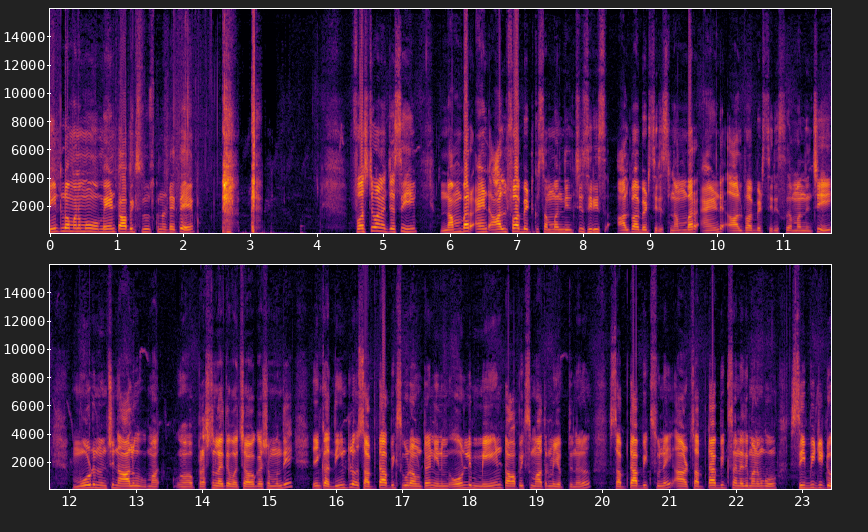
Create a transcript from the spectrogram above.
దీంట్లో మనము మెయిన్ టాపిక్స్ చూసుకున్నట్టయితే ఫస్ట్ వన్ వచ్చేసి నంబర్ అండ్ ఆల్ఫాబెట్కు సంబంధించి series alphabet series. Number and ఆల్ఫాబెట్ సిరీస్కి సంబంధించి మూడు నుంచి నాలుగు ప్రశ్నలు అయితే వచ్చే అవకాశం ఉంది. ఇంకా దీంట్లో సబ్ టాపిక్స్ కూడా ఉంటాయి. నేను ఓన్లీ మెయిన్ టాపిక్స్ మాత్రమే చెప్తున్నాను. సబ్ టాపిక్స్ ఉన్నాయి. ఆ సబ్ టాపిక్స్ అనేది మనము సిబిటి టూ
